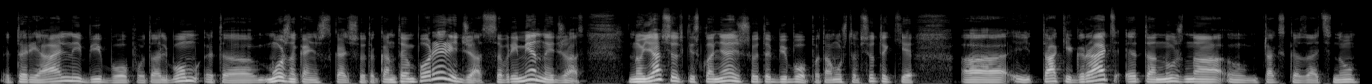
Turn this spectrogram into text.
это реальный бибоп. Вот альбом, это можно, конечно, сказать, что это contemporary джаз, современный джаз, но я все-таки склоняюсь, что это бибоп, потому что все-таки э, и так играть, это нужно, э, так сказать, ну,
